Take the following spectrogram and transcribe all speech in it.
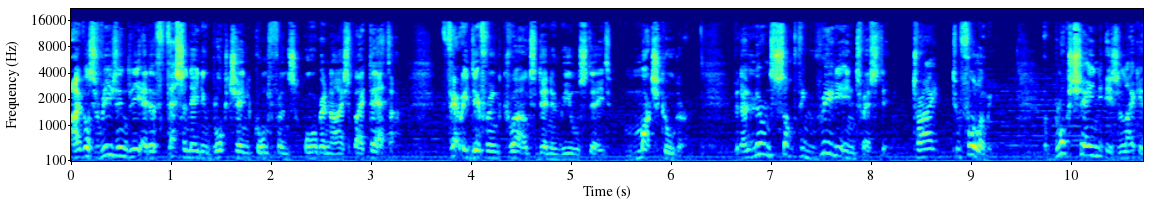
I was recently at a fascinating blockchain conference organized by Theta. Very different crowd than in real estate, much cooler. But I learned something really interesting. Try to follow me. A blockchain is like a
